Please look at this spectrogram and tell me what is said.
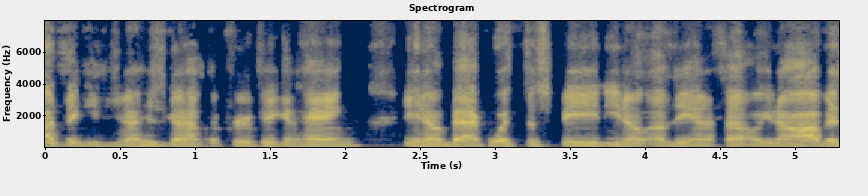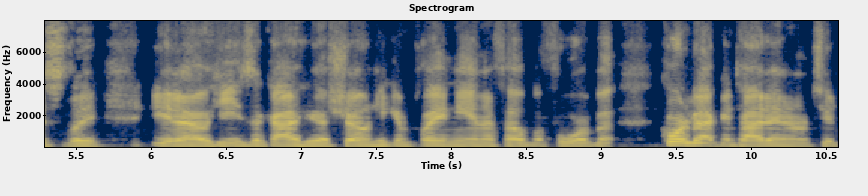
I think you know he's going to have to prove he can hang, you know, back with the speed, you know, of the NFL. You know, obviously, you know, he's a guy who has shown he can play in the NFL before, but quarterback and tight end are two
